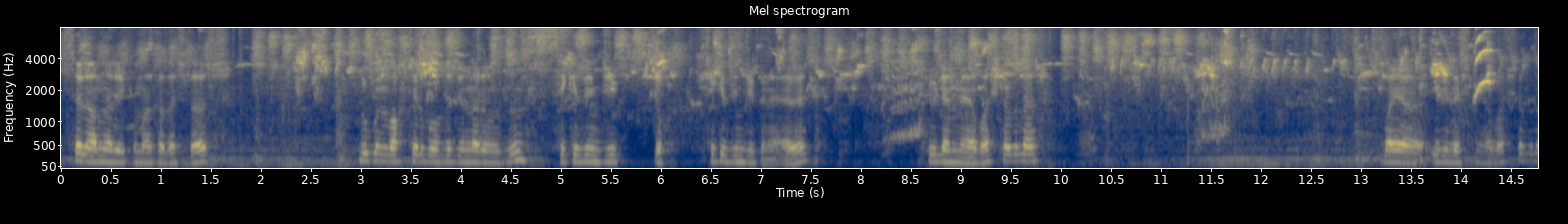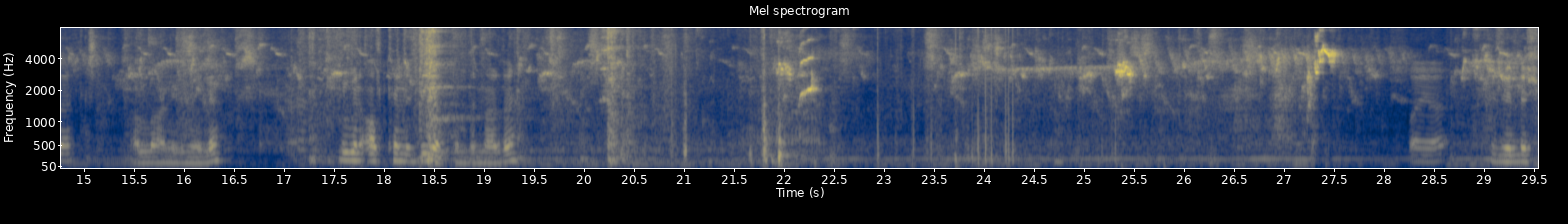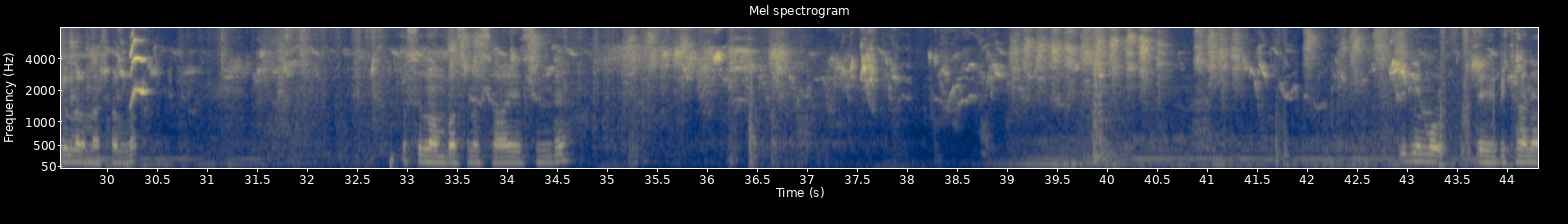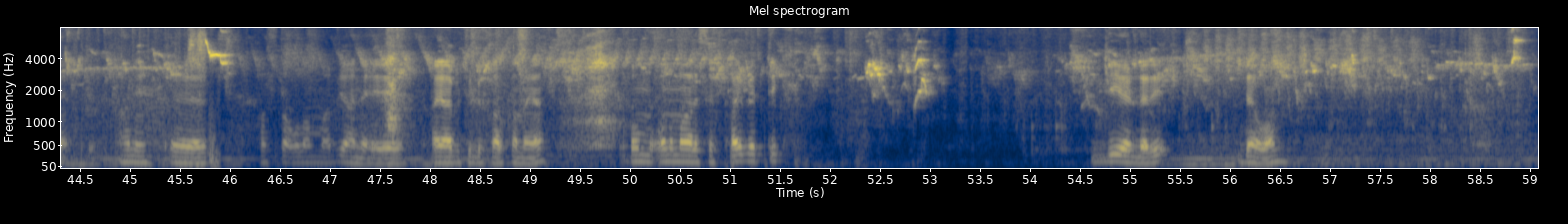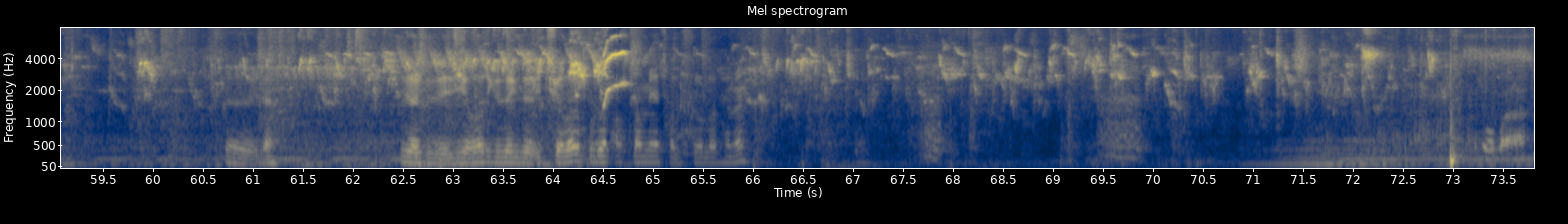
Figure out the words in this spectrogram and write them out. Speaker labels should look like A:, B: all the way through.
A: Selamünaleyküm arkadaşlar. Bugün vakteli bıldırcınlarımızın 8. yok 8. günü evet. Tüylenmeye başladılar. Bayağı irileşmeye başladılar. Allah'ın izniyle. Bugün alt temizliği yaptım bunlarda. Bayağı güzelleşiyorlar maşallah. Isı lambasının sayesinde. Dediğim o e, bir tane hani e, hasta olan vardı yani e, ayağı bir türlü kalkamayan. Onu, onu maalesef kaybettik. Diğerleri devam. Böyle. Güzel güzel yiyorlar, güzel güzel içiyorlar. Buradan atlamaya çalışıyorlar hemen. Oba.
